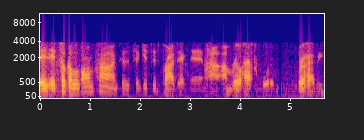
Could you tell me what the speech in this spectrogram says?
it, it took a long time to to get this project and I, I'm real happy for it. Real happy.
